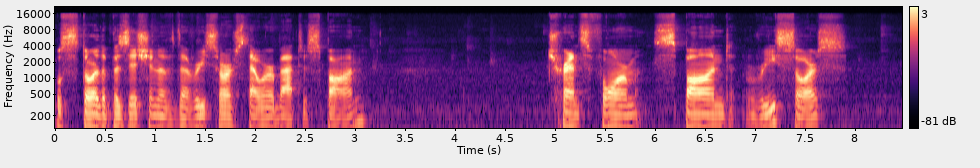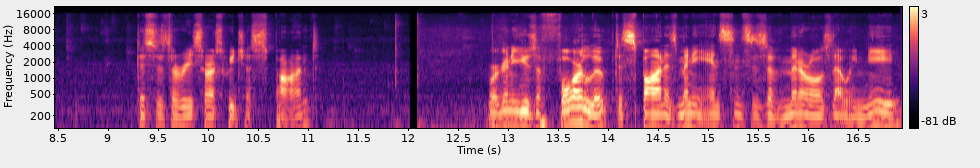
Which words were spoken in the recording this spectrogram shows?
will store the position of the resource that we're about to spawn. Transform spawned resource this is the resource we just spawned. We're going to use a for loop to spawn as many instances of minerals that we need.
